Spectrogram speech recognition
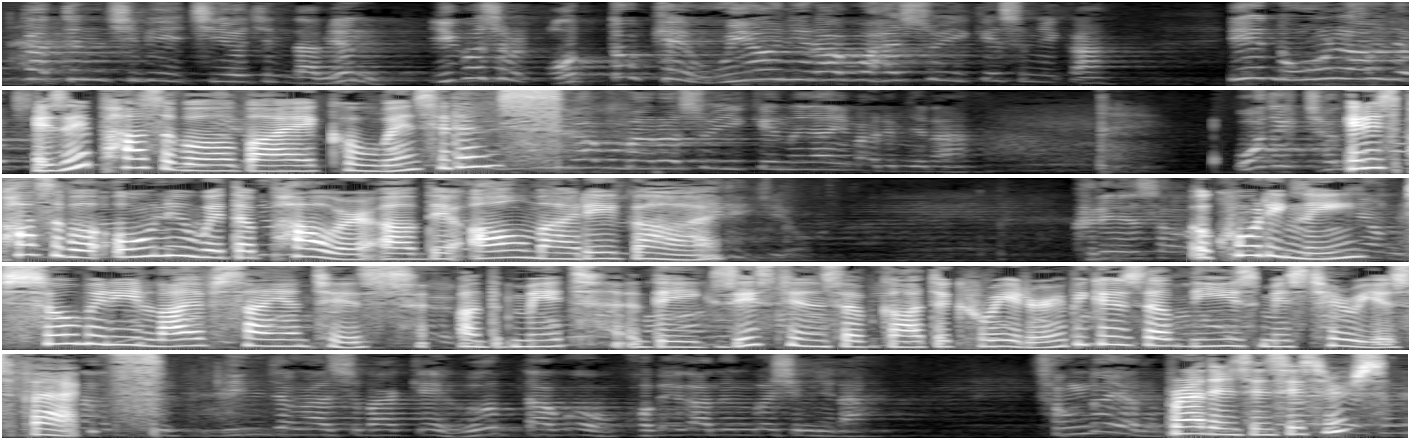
Is it possible by coincidence? It is possible only with the power of the Almighty God. Accordingly, so many life scientists admit the existence of God the Creator because of these mysterious facts. Brothers and sisters,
